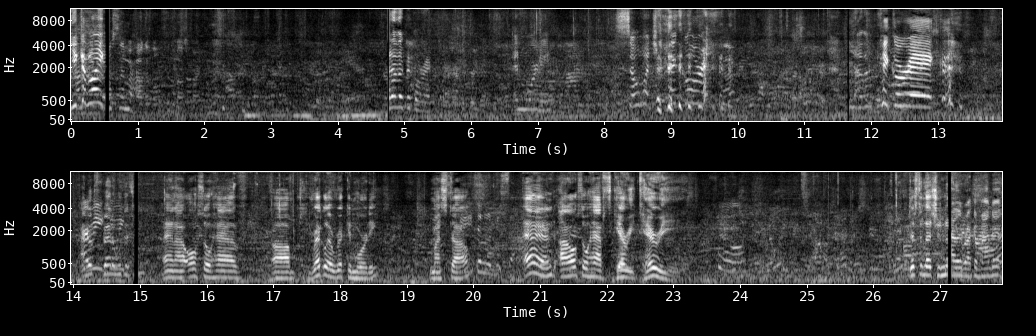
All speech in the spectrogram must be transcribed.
You can like Most of them are huggable for the most part. Another pickle Rick. and Morty. So much pickle Rick. Another pickle Rick. It Are looks we better going with the. And I also have um, regular Rick and Morty, my style. Ethan would be so. And I also have Scary Terry. cool? Just to let you know. Highly recommend it.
